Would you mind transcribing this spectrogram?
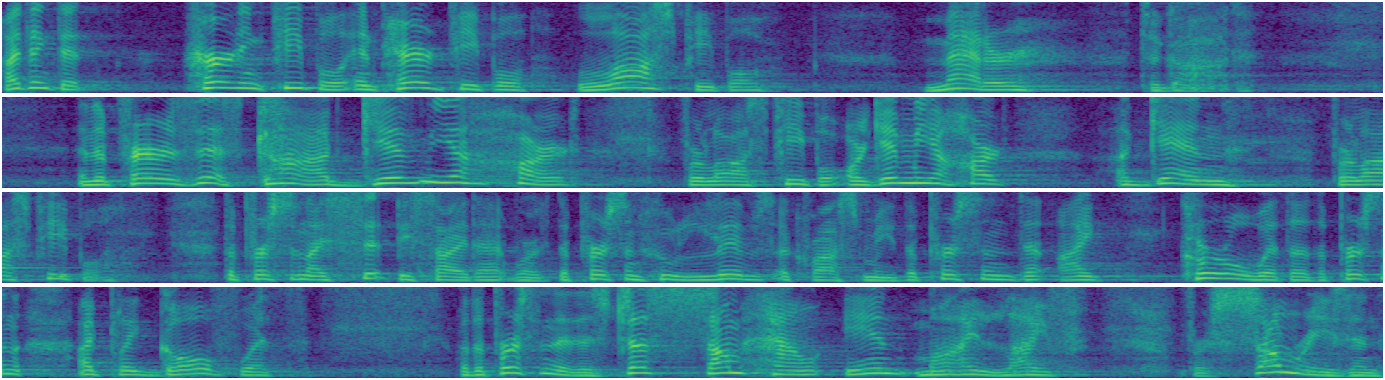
I think that hurting people, impaired people, lost people matter to God. And the prayer is this God, give me a heart for lost people, or give me a heart again for lost people. The person I sit beside at work, the person who lives across me, the person that I curl with, or the person I play golf with, or the person that is just somehow in my life for some reason,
